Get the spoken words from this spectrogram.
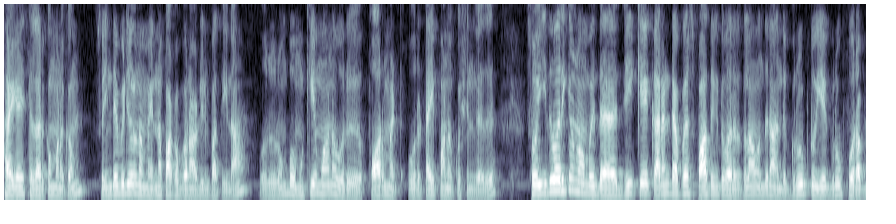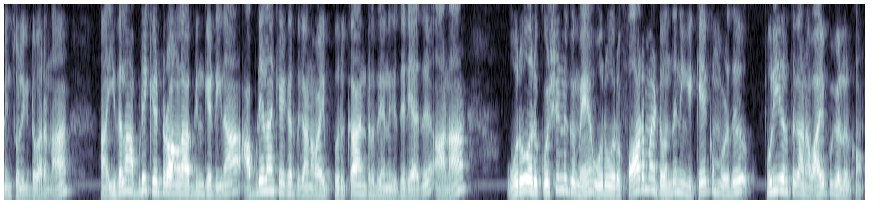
ஹாய் கைஸ் எல்லாருக்கும் வணக்கம். ஸோ இந்த வீடியோவில் நம்ம என்ன பார்க்க போகிறோம் அப்படின்னு பார்த்தீங்கன்னா ஒரு ரொம்ப முக்கியமான ஒரு ஃபார்மேட் ஒரு டைப்பான கொஷின்ங்க அது. ஸோ இது வரைக்கும் நம்ம இந்த ஜிகே கரண்ட் அஃபேர்ஸ் பார்த்துக்கிட்டு வரதுலாம் வந்து நான் இந்த group two A group four அப்படின்னு சொல்லிட்டு வரேன்னா இதெல்லாம் அப்படியே கேட்டுருவாங்களா அப்படின்னு கேட்டிங்கன்னா அப்படியெல்லாம் கேட்கறதுக்கான வாய்ப்பு இருக்கான்றது எனக்கு தெரியாது. ஆனால் ஒரு ஒரு கொஷினுக்குமே ஒரு ஒரு ஃபார்மேட் வந்து நீங்கள் கேட்கும்பொழுது புரியறதுக்கான வாய்ப்புகள் இருக்கும்.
